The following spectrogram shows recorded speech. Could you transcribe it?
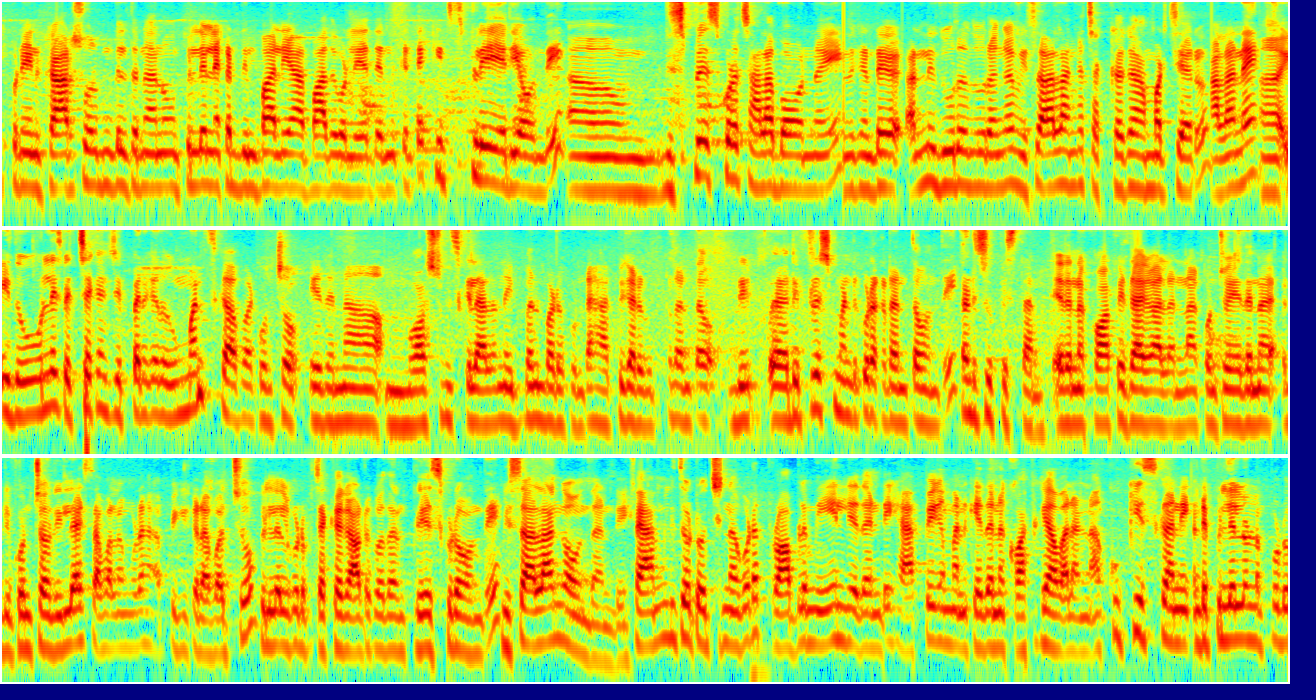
ఇప్పుడు నేను కార్ షోరూమ్ వెళ్తున్నాను పిల్లల్ని ఎక్కడ దింపాలి ఆ బాధపడలేదు ఎందుకంటే కిడ్స్ ప్లే ఏరియా ఉంది. డిస్ప్లేస్ కూడా చాలా బాగున్నాయి. ఎందుకంటే అన్ని దూరం దూరంగా విశాలంగా చక్కగా అమర్చారు. అలానే ఇది ఓన్లీ ప్రత్యేకంగా చెప్పాను కదా ఉమెన్స్ కాబట్టి కొంచెం ఏదైనా వాష్రూమ్స్కి వెళ్ళాలన్నా ఇబ్బంది పడకుండా హ్యాపీగా అడుగుతారు రిఫ్రెష్మెంట్ కూడా అక్కడ అంతా ఉంది. అంటే చూపిస్తాను. ఏదైనా కాఫీ తాగాలన్నా కొంచెం ఏదైనా కొంచెం రిలాక్స్ అవ్వాలని కూడా హ్యాపీగా ఇక్కడ అవ్వచ్చు. పిల్లలు కూడా చక్కగా ఆడుకోవడానికి ప్లేస్ కూడా ఉంది. విశాలంగా ఉందండి. ఫ్యామిలీ తోటి వచ్చినా కూడా ప్రాబ్లం ఏం లేదండి. హ్యాపీగా మనకి ఏదైనా కాఫీ కావాలన్నా కుకీస్ కానీ అంటే పిల్లలు ఉన్నప్పుడు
